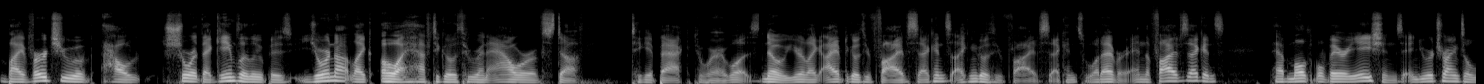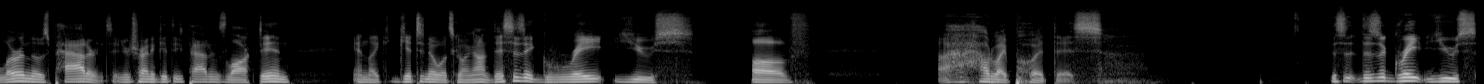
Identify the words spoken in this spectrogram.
by virtue of how short that gameplay loop is, you're not like, oh, I have to go through an hour of stuff to get back to where I was. No, you're like, I have to go through five seconds. I can go through five seconds, whatever. And the five seconds have multiple variations, and you are trying to learn those patterns and you're trying to get these patterns locked in and like get to know what's going on. This is a great use of uh, how do I put this? This is this is a great use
